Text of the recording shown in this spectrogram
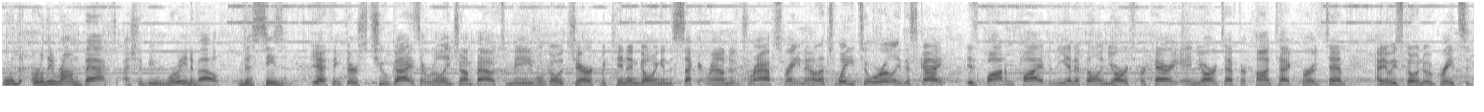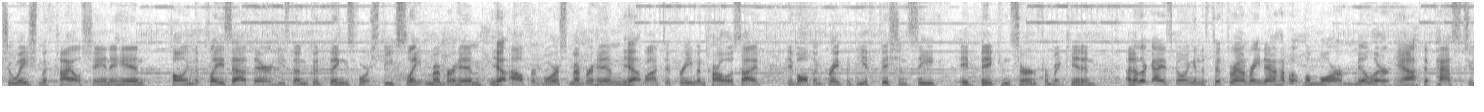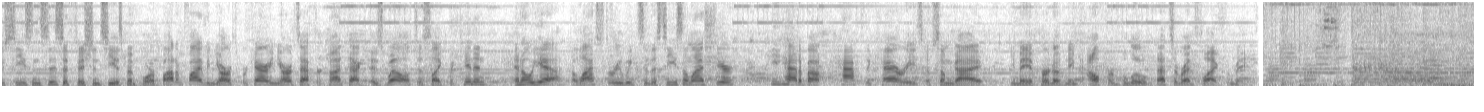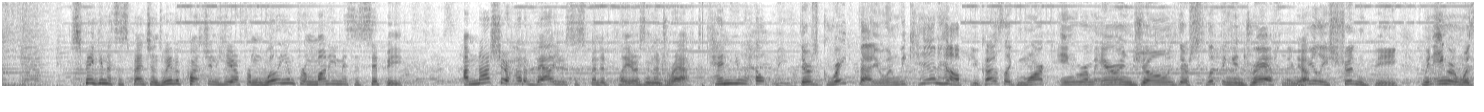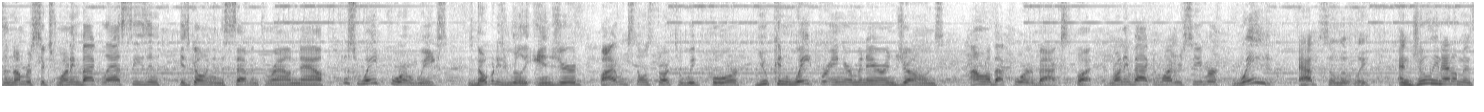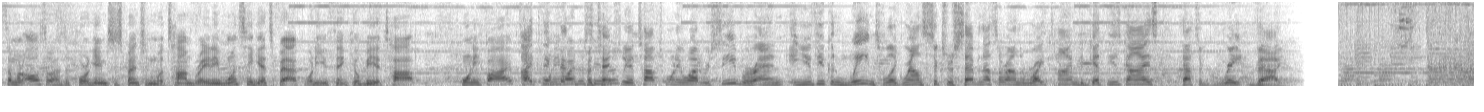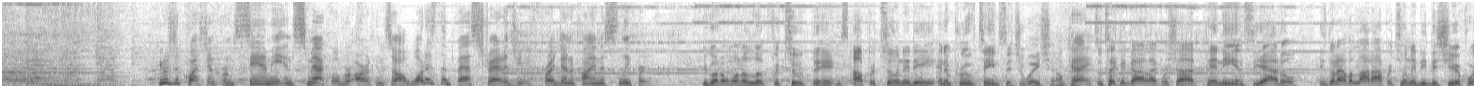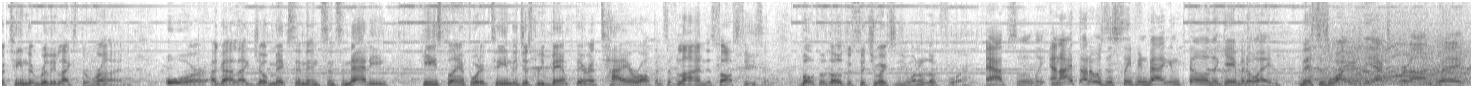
Who are the early round backs I should be worried about this season? Yeah, I think there's two guys that really jump out to me. We'll go with Jerick McKinnon going in the second round of drafts right now. That's way too early. This guy is bottom five in the NFL in yards per carry and yards after contact per attempt. I know he's going to a great situation with Kyle Shanahan calling the plays out there. He's done good things for Steve Slaton, remember him? Yep. Alfred Morris, remember him? Yep. Devonta Freeman, Carlos Hyde. They've all been great, but the efficiency, a big concern for McKinnon. Another guy is going in the fifth round right now. How about Lamar Miller? Yeah. The past two seasons, his efficiency has been poor. Bottom five in yards per carry and yards after contact as well, just like McKinnon. And oh, yeah, the last three weeks of the season last year, he had about half the carries of some guy you may have heard of named Alfred Blue. That's a red flag for me. Speaking of suspensions, we have a question here from William from Money, Mississippi. I'm not sure how to value suspended players in a draft. Can you help me? There's great value, and we can help you. Guys like Mark Ingram, Aaron Jones, they're slipping in drafts, and they Yep. really shouldn't be. I mean, Ingram was the number six running back last season. He's going in the seventh round now. Just wait four weeks, because nobody's really injured. Bye weeks don't start till week four. You can wait for Ingram and Aaron Jones. I don't know about quarterbacks, but running back and wide receiver, wait. Absolutely. And Julian Edelman, someone also has a four game suspension with Tom Brady. Once he gets back, what do you think? He'll be a top 25, top I 20 think wide receiver? potentially a top 20 wide receiver, and if you can wait until like round six or seven, that's around the right time to get these guys. That's a great value. Here's a question from Sammy in Smackover, Arkansas. What is the best strategy for identifying a sleeper? You're going to want to look for two things opportunity and improved team situation. Okay. So take a guy like Rashaad Penny in Seattle. He's going to have a lot of opportunity this year for a team that really likes to run. Or a guy like Joe Mixon in Cincinnati. He's playing for the team that just revamped their entire offensive line this offseason. Both of those are situations you want to look for. Absolutely. And I thought it was the sleeping bag and pillow that gave it away. This is why you're the expert, Andre.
